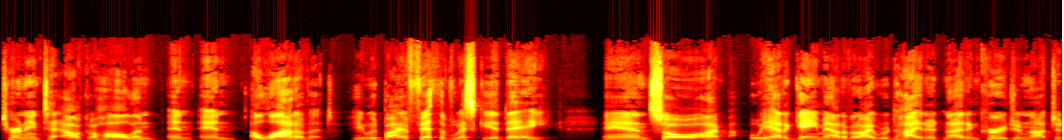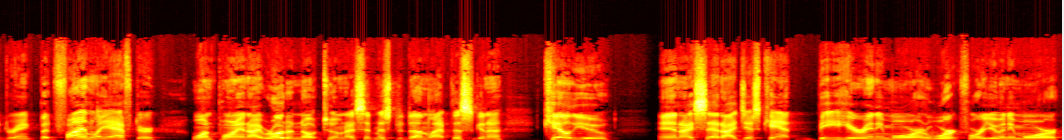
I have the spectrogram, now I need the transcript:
turning to alcohol and, and, and a lot of it. He would buy a fifth of whiskey a day. And so I, we had a game out of it. I would hide it and I'd encourage him not to drink. But finally, after one point, I wrote a note to him and I said, Mr. Dunlap, this is going to kill you. And I said, I just can't be here anymore and work for you anymore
